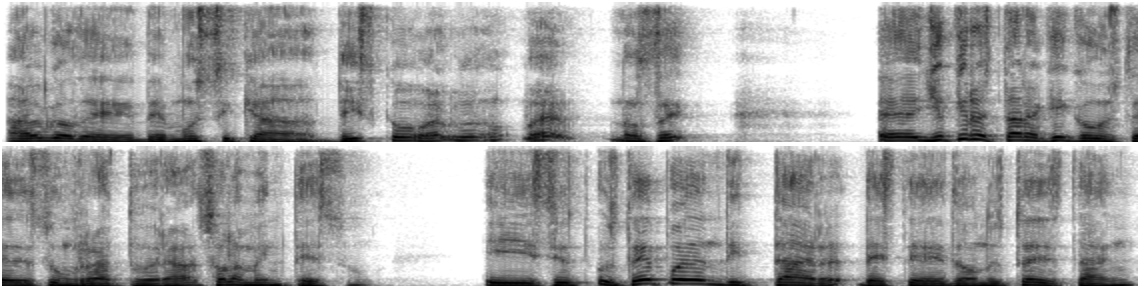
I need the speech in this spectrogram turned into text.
algo de, música disco o algo, bueno, no sé. Eh, yo quiero estar aquí con ustedes un rato, ¿verdad? Solamente eso. Y si ustedes pueden dictar desde donde ustedes están,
